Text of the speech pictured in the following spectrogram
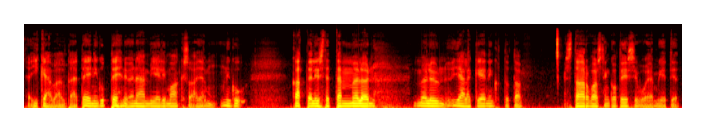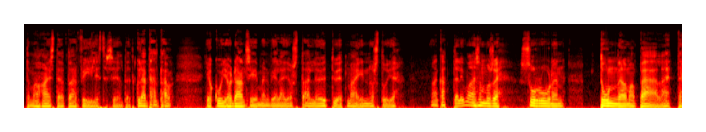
ja ikävältä. Että ei niinku tehnyt enää mieli maksaa. Ja niinku kattelin sitten tämän mölön, mölyn jälkeen niinku tota Star Warsin kotisivuja ja mietin, että mä hain jotain fiilistä sieltä. Että kyllä täältä joku Jodan siemen vielä jostain löytyy, että mä innostuin. Ja mä kattelin vain semmoisen surunen tunnelma päällä, että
